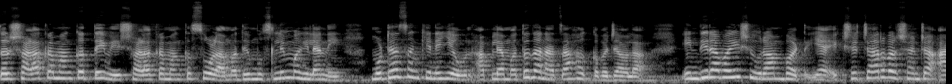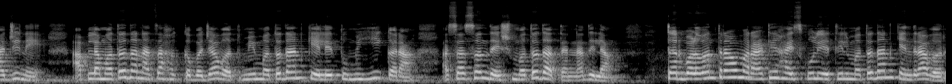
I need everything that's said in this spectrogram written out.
तर शाळा क्रमांक तेवीस शाळा क्रमांक सोळामध्ये मुस्लिम महिलांनी मोठ्या संख्येने येऊन आपल्या मतदानाचा हक्क बजावला. इंदिराबाई शिवराम भट या एकशे चार वर्षांच्या आजीने आपला मतदानाचा हक्क बजावत मी मतदान केले तुम्हीही करा असा संदेश मतदात्यांना दिला. तर बळवंतराव मराठी हायस्कूल येथील मतदान केंद्रावर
